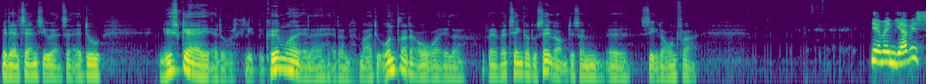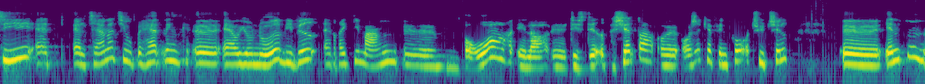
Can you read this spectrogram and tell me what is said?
med det alternative, altså er du nysgerrig, er du lidt bekymret, eller er der meget, du undrer dig over, eller hvad, hvad tænker du selv om det sådan øh, set ovenfra? Jamen, jeg vil sige, at alternativ behandling øh, er jo noget, vi ved, at rigtig mange øh, borgere eller øh, deciderede patienter øh, også kan finde på at ty til. Øh, enten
